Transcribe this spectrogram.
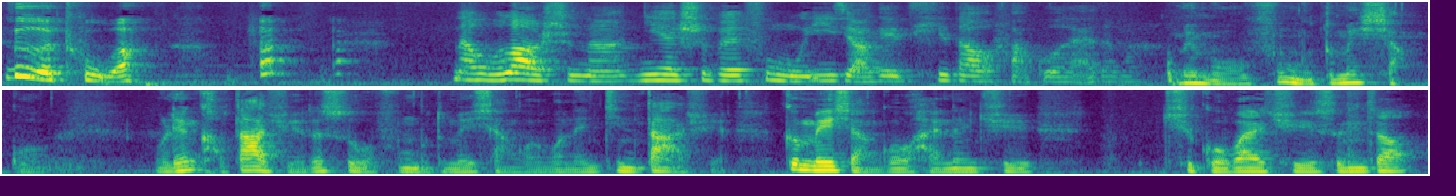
乐土啊！那吴老师呢？你也是被父母一脚给踢到法国来的吗？没有，我父母都没想过，我连考大学的事，我父母都没想过我能进大学，更没想过还能去去国外去深造。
